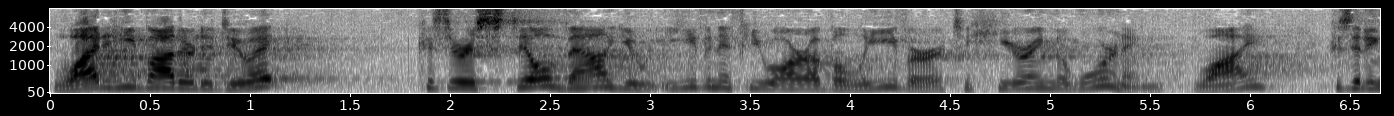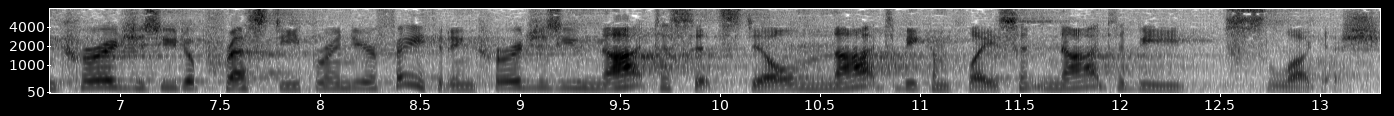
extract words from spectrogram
Why did he bother to do it? Because there is still value, even if you are a believer, to hearing the warning. Why? Because it encourages you to press deeper into your faith. It encourages you not to sit still, not to be complacent, not to be sluggish.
